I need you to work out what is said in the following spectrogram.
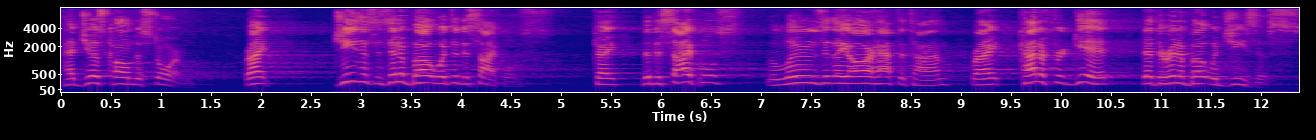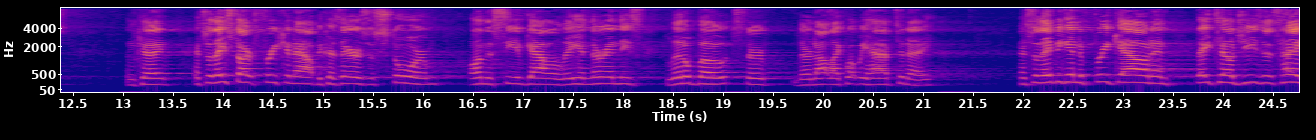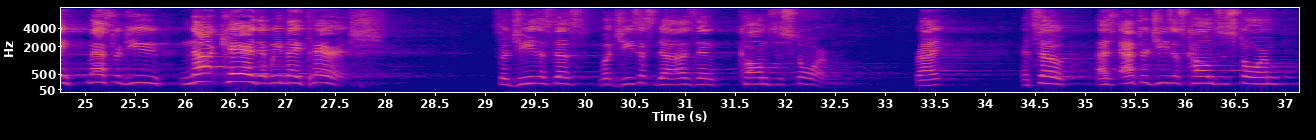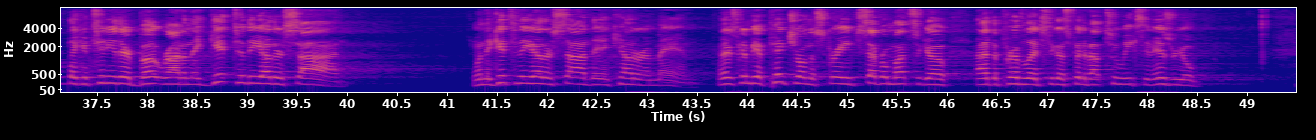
had just calmed a storm, right? Jesus is in a boat with the disciples, okay? The disciples, the loons that they are half the time, right, kind of forget that they're in a boat with Jesus, okay? And so they start freaking out because there is a storm on the Sea of Galilee and they're in these little boats. They're, they're not like what we have today. And so they begin to freak out and they tell Jesus, Hey, Master, do you not care that we may perish? So Jesus does what Jesus does and calms the storm, right? And so as after Jesus calms the storm, they continue their boat ride and they get to the other side. When they get to the other side, they encounter a man. And there's going to be a picture on the screen. Several months ago, I had the privilege to go spend about two weeks in Israel.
